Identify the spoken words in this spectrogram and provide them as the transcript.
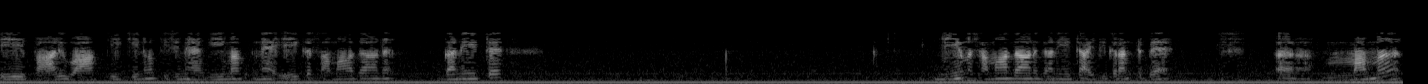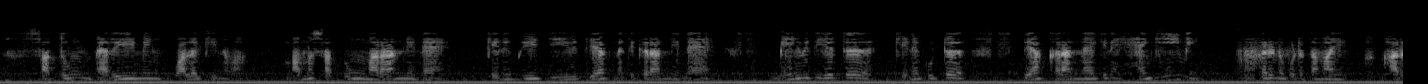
ඒ pāli වාක්‍ය කියනව කිසිම හැඟීමක් නැහැ. ඒක සමාදාන ගණේට නියම සමාදාන ගණයට අයිති කරන්න බෑ. මම සතුන් මැරීමෙන් වළකිනවා. මම සතුන් මරන්නේ නෑ. කෙනෙකුගේ ජීවිතයක් නැති කරන්නේ නෑ. මේ විදිහට කෙනෙකුට දෙයක් කරන්නේ කියන හැඟීමෙන් කරනකොට තමයි අර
